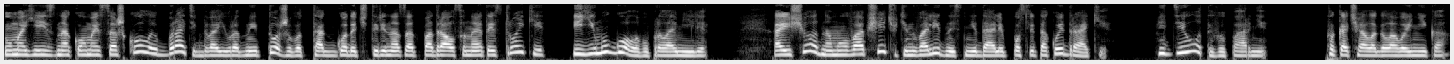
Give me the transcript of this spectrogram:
У моей знакомой со школы братик двоюродный тоже вот так года четыре назад подрался на этой стройке, и ему голову проломили. А еще одному вообще чуть инвалидность не дали после такой драки. Идиоты вы, парни, покачала головой Ника.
